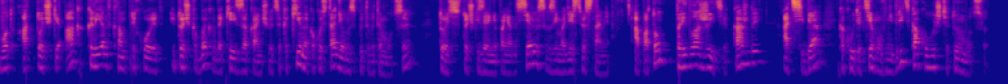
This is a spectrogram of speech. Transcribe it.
вот от точки А, как клиент к нам приходит, и точка Б, когда кейс заканчивается, какие на какой стадии он испытывает эмоции, то есть с точки зрения, понятно, сервиса, взаимодействия с нами. А потом предложите каждый от себя какую-то тему внедрить, как улучшить эту эмоцию.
